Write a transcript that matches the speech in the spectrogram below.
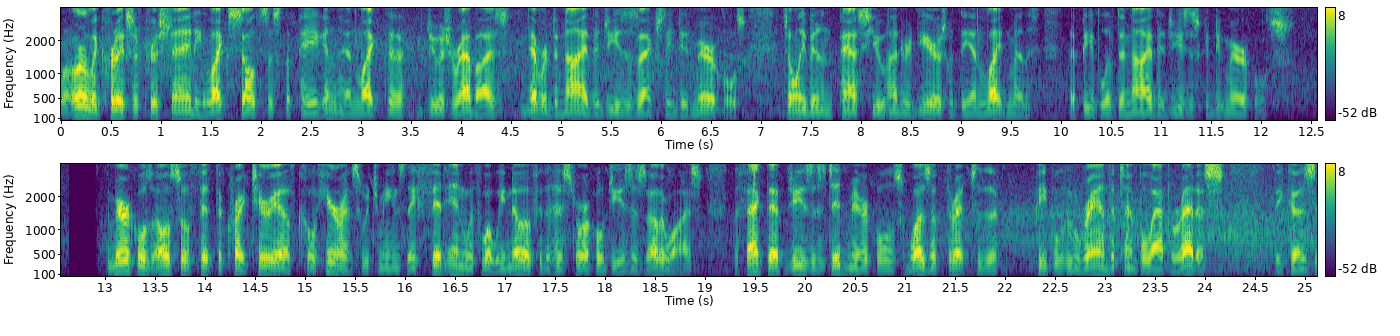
Early critics of Christianity, like Celsus the pagan and like the Jewish rabbis, never denied that Jesus actually did miracles. It's only been in the past few hundred years with the Enlightenment that people have denied that Jesus could do miracles. The miracles also fit the criteria of coherence, which means they fit in with what we know of the historical Jesus otherwise. The fact that Jesus did miracles was a threat to the people who ran the temple apparatus because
